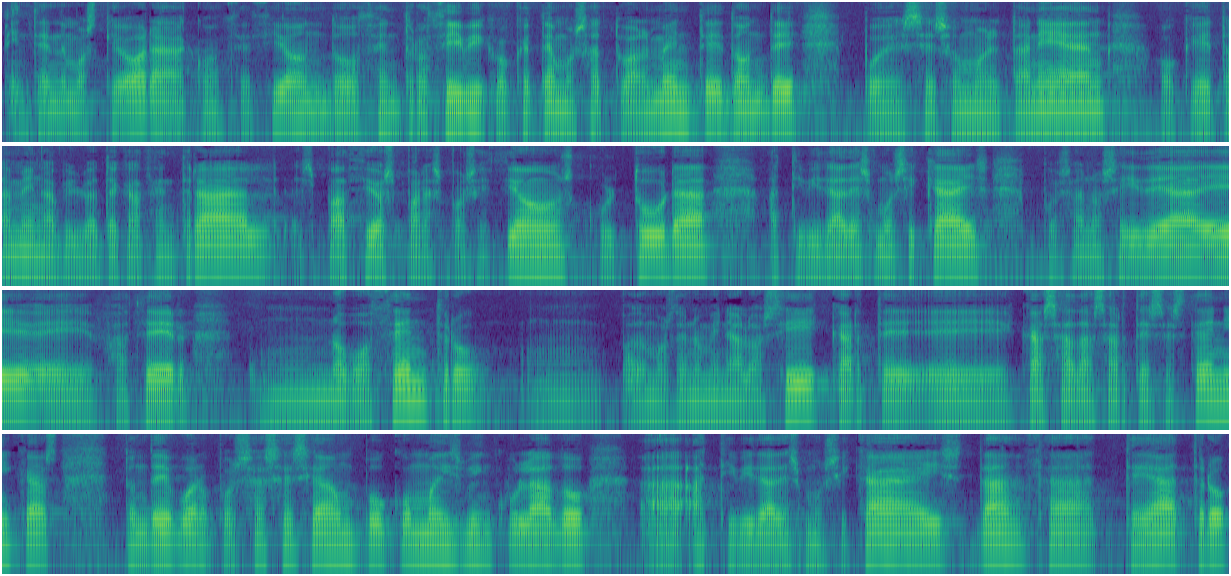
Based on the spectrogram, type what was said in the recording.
entendemos que ora a concepción do centro cívico que temos actualmente, donde pues, se simultanean o que tamén a biblioteca central, espacios para exposicións, cultura, actividades musicais, pois pues, a nosa idea é, é facer un novo centro, Mm, podemos denominalo así, carte, eh, Casa das Artes Escénicas, donde, bueno, pues xa se sea un pouco máis vinculado a actividades musicais, danza, teatro,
